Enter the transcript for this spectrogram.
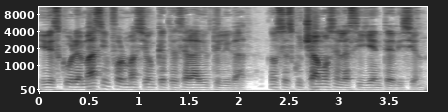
y descubre más información que te será de utilidad. Nos escuchamos en la siguiente edición.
